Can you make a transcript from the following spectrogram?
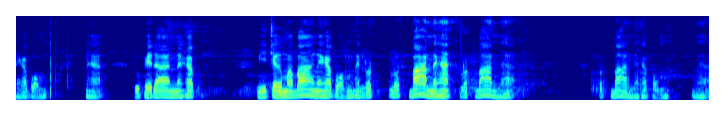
นะครับผม นะฮะดูเพดานนะครับ มีเจอมาบ้างนะครับ ผมเป็นรถรถบ้านนะฮะรถบ้านนะฮะรถบ้านนะครับ ผมนะฮะ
